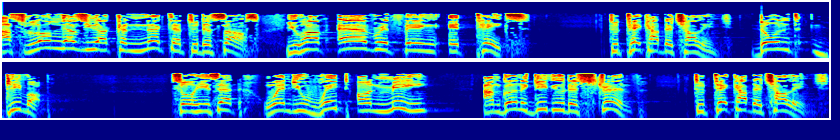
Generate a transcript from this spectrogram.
as long as you are connected to the source, you have everything it takes to take up the challenge. Don't give up. So he said, when you wait on me, I'm going to give you the strength to take up the challenge.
